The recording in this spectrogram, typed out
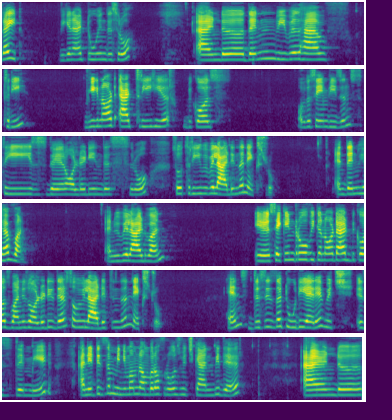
right? We can add 2 in this row. And uh, then we will have 3 we cannot add 3 here because of the same reasons. 3 is there already in this row. So 3 we will add in the next row. And then we have 1 and we will add 1 a second row we cannot add because 1 is already there. So we will add it in the next row. Hence this is the 2d array which is made and it is the minimum number of rows which can be there. And uh,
